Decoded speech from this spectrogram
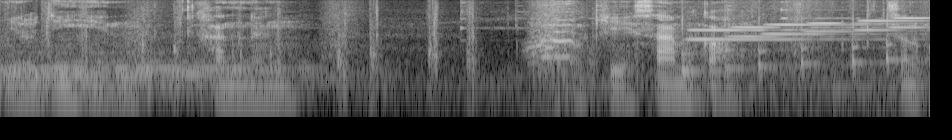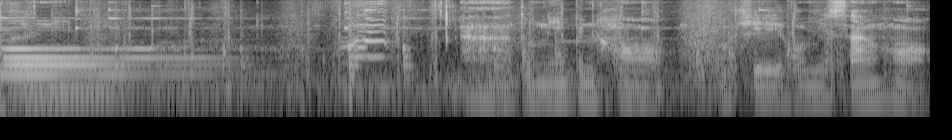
มีรถยิงหินคันหนึ่งโอเคสร้างไปก่อนสำหรับคืนนี้ อ่า ตรงนี้เป็นหอก โอเค ผมจะสร้างหอก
